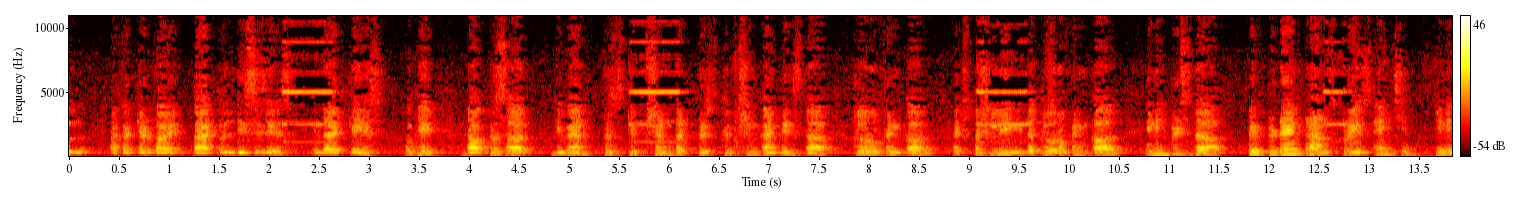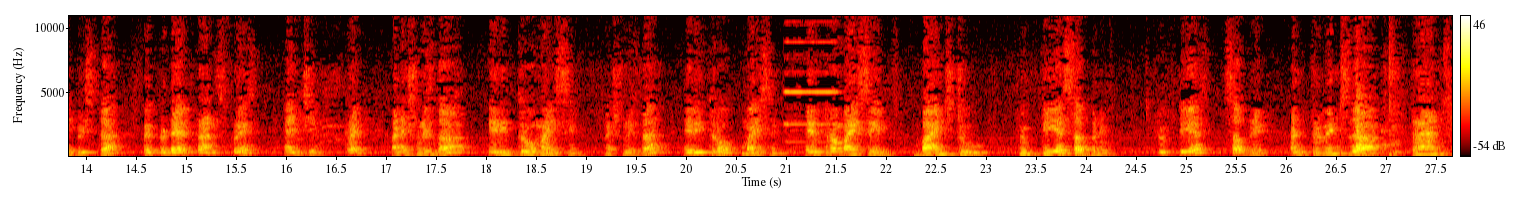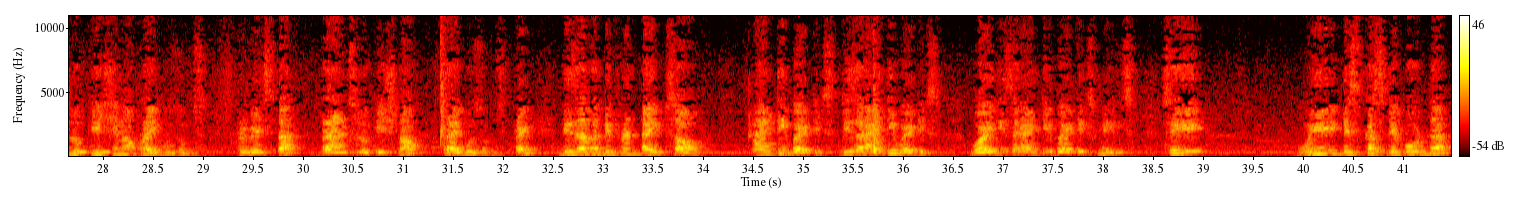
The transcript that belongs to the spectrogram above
affected by bacterial diseases. In that case, okay, doctors are given prescription. That prescription contains the chloramphenicol, especially the chloramphenicol inhibits the peptidyl transferase enzyme. Inhibits the peptidyl transferase enzyme, right? And next one is the erythromycin. Next one is the erythromycin. Erythromycin binds to 50S subunit. 50S subunit and prevents the translocation of ribosomes. Prevents the translocation of ribosomes. Right? These are the different types of antibiotics. These are antibiotics. Why these are antibiotics means, see, we discussed about the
